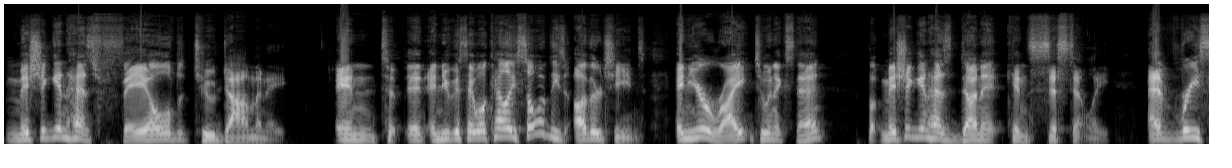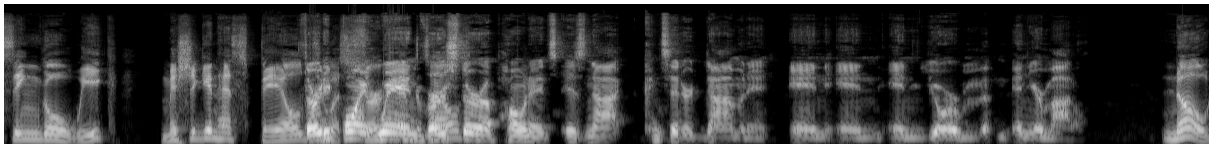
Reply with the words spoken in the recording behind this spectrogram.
Michigan has failed to dominate and to, and you can say, well, Kelly, so have these other teams, and you're right to an extent. But Michigan has done it consistently every single week. Michigan has failed. Thirty point win themselves. versus their opponents is not considered dominant in in in your in your model. No,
